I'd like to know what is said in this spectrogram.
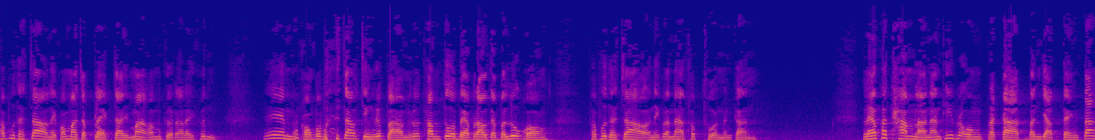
พระพุทธเจ้าเนี่ยเขามาจะแปลกใจมากว่ามันเกิดอะไรขึ้น เอ๊ะของพระพุทธเจ้าจริงหรือเปล่า ไม่รู้ทำตัวแบบเราแต่บรรลุของพระพุทธเจ้า อันนี้ก็น่าทบทวนเหมือนกัน แล้วพระธรรมเหล่านั้นที่พระองค์ประกาศบัญญัติแต่งตั้ง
